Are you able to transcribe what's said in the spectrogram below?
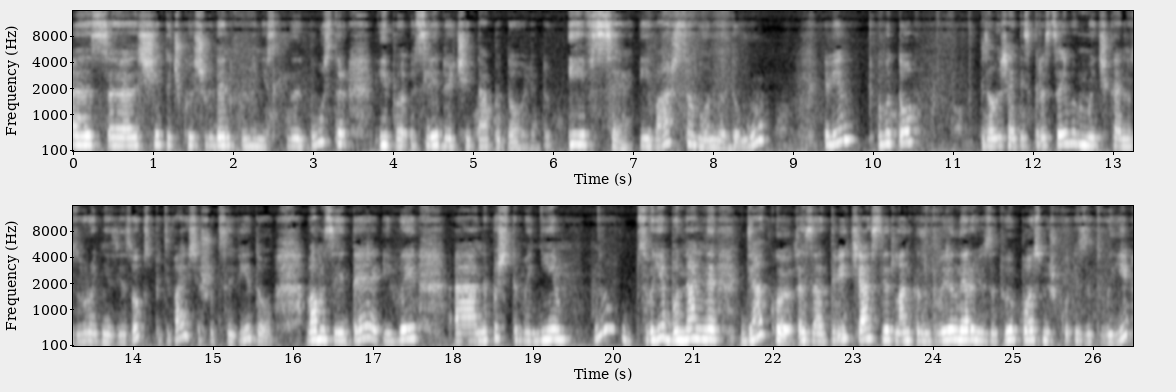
е, з е, щіточкою, швиденько нанесли бустер і слідуючі етапи догляду. І все. І ваш салон на дому він готов. Залишайтесь красивим, ми на зворотній зв'язок. Сподіваюся, що це відео вам зайде і ви е, напишете мені. Ну, своє банальне дякую за твій час, Світланка, за твою енергію, за твою посмішку і за твої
